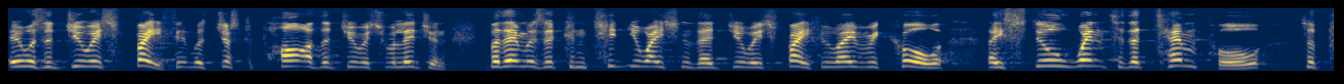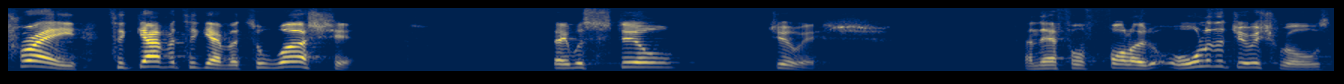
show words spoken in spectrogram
It was a Jewish faith. It was just a part of the Jewish religion. For them, it was a continuation of their Jewish faith. You may recall they still went to the temple to pray, to gather together, to worship. They were still Jewish and therefore followed all of the Jewish rules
